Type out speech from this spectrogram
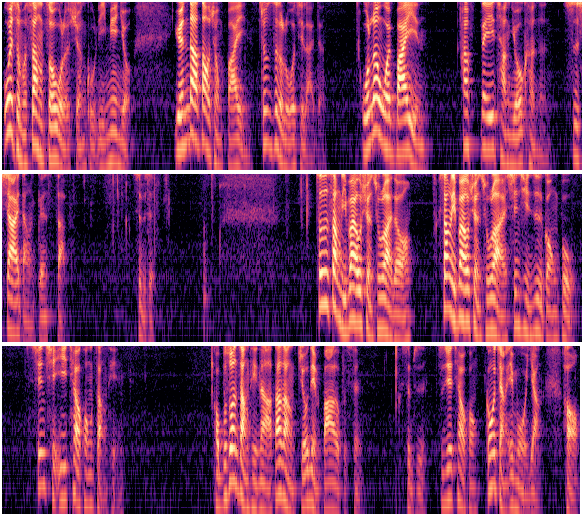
为什么上周我的选股里面有元大、道琼、白银，就是这个逻辑来的。我认为白银它非常有可能是下一档的 g a n s t o p 是不是？这是上礼拜我选出来的哦，上礼拜我选出来，星期日公布，星期一跳空涨停。哦，不算涨停啊，大涨九点八二 percent，是不是直接跳空？跟我讲一模一样。好，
